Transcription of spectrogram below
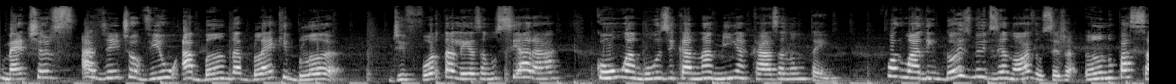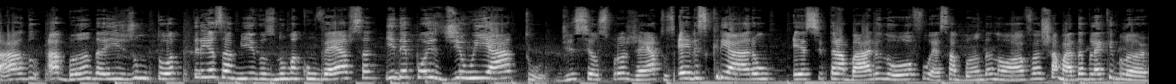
Matchers, a gente ouviu a banda Black Blur, de Fortaleza, no Ceará, com a música Na Minha Casa Não Tem. Formada em 2019, ou seja, ano passado, a banda aí juntou três amigos numa conversa e depois de um hiato de seus projetos, eles criaram esse trabalho novo, essa banda nova chamada Black Blur.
